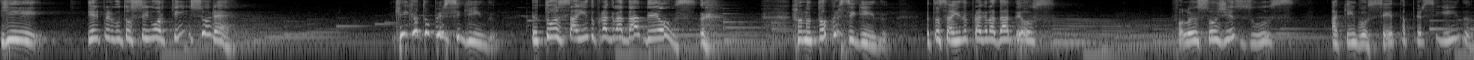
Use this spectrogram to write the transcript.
E ele perguntou: Senhor, quem o senhor é? Quem que eu estou perseguindo? Eu estou saindo para agradar a Deus. Eu não estou perseguindo. Eu estou saindo para agradar a Deus. Falou, eu sou Jesus, a quem você está perseguindo.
